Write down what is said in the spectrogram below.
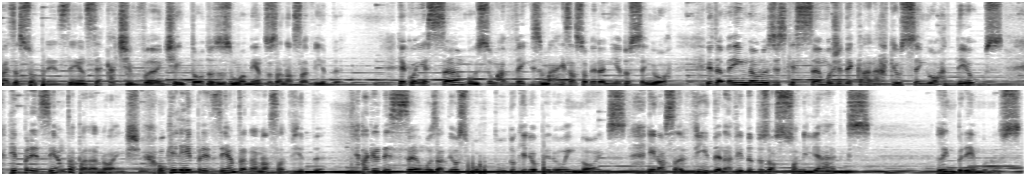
mas a sua presença é cativante em todos os momentos da nossa vida. Reconheçamos uma vez mais a soberania do Senhor e também não nos esqueçamos de declarar que o Senhor Deus representa para nós, o que Ele representa na nossa vida. Agradeçamos a Deus por tudo que Ele operou em nós, em nossa vida, na vida dos nossos familiares. Lembremos-nos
